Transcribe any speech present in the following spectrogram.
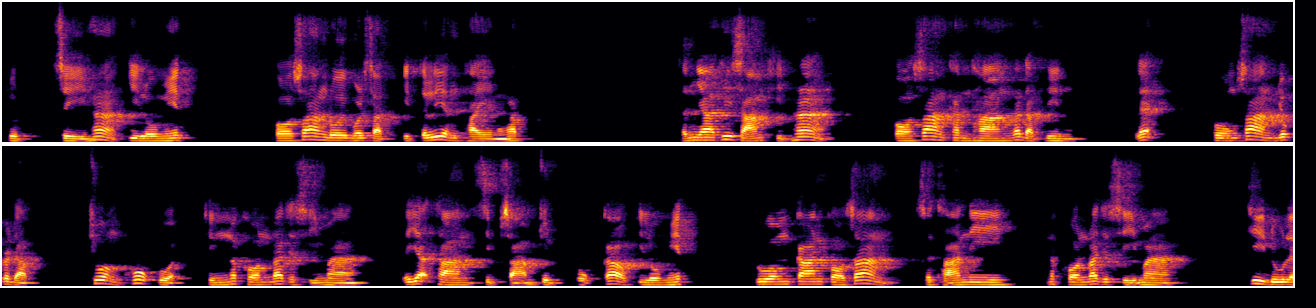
37.45 กิโลเมตรก่อสร้างโดยบริษัทอิตาเลียนไทยนะครับ สัญญาที่3ขีด5ก่อสร้างคันทางระดับดิน และโครงสร้างยกระดับช่วงโคกกวดถึงนครราชสีมา ระยะทาง 13.69 กิโลเมตร รวมการก่อสร้าง สถานีนครราชสีมา ที่ดูแล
